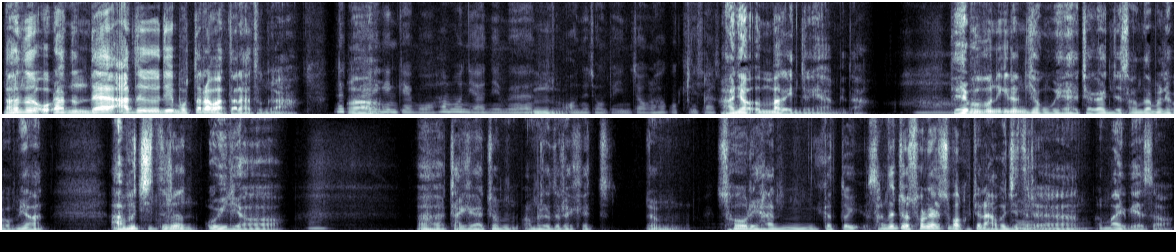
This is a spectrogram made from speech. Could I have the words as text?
나는 옳았는데 아들이 못 따라왔다라든가 근데 어. 다행인 게뭐 하모니아님은 음. 좀 어느 정도 인정을 하고 계셔서 아니요 엄마가 인정해야 합니다. 아. 대부분 이런 경우에 제가 이제 상담을 해보면 아버지들은 오히려 음. 어, 자기가 좀 아무래도 이렇게 좀 소홀히 한 것도 상대적으로 소홀히 할 수밖에 없잖아요 아버지들은 네. 엄마에 비해서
